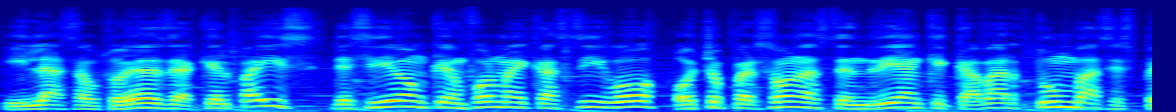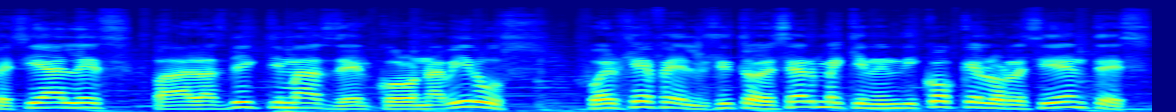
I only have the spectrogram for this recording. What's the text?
y las autoridades de aquel país decidieron que en forma de castigo, ocho personas tendrían que cavar tumbas especiales para las víctimas del coronavirus. Fue el jefe del distrito de Cerme quien indicó que los residentes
